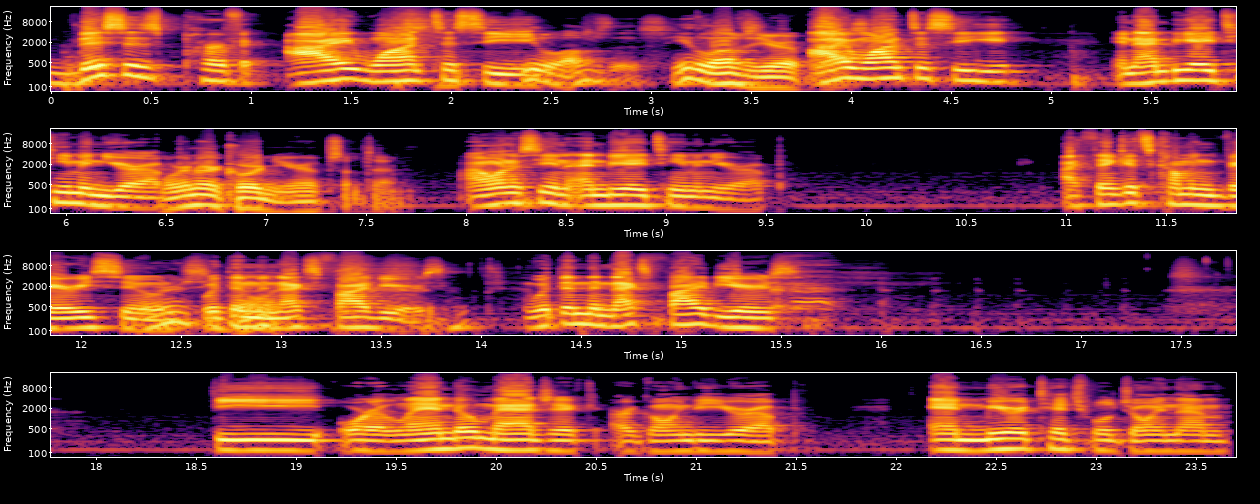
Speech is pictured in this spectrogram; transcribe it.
this is perfect. I want to see. He loves this. He loves Europe. I want to see an NBA team in Europe. We're gonna record in Europe sometime. I want to see an NBA team in Europe. I think it's coming very soon, is he within the next five years. Within the next five years, the Orlando Magic are going to Europe, and Mirotic will join them.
